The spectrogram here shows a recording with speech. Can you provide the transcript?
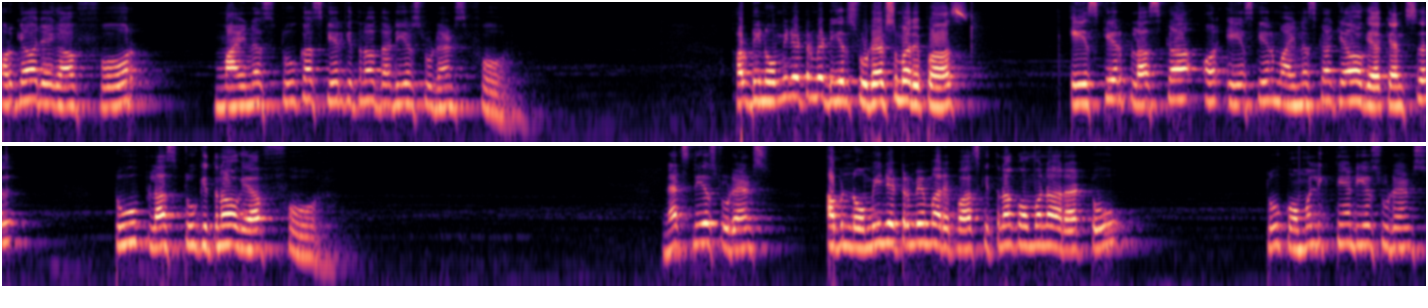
और क्या हो जाएगा? फोर माइनस टू का स्केयर कितना होता है डियर स्टूडेंट्स फोर अब डिनोमिनेटर में डियर स्टूडेंट्स हमारे पास ए स्केयर प्लस का और ए स्केयर माइनस का क्या हो गया? कैंसिल टू प्लस टू कितना हो गया? फोर नेक्स्ट डियर स्टूडेंट्स अब नोमिनेटर में हमारे पास कितना कॉमन आ रहा है? टू टू कॉमन लिखते हैं dear students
